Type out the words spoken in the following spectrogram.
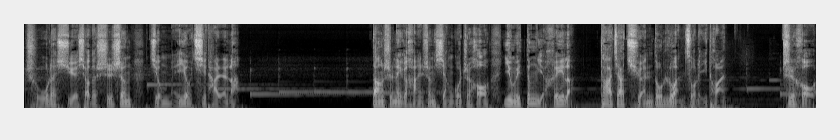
除了学校的师生，就没有其他人了。当时那个喊声响过之后，因为灯也黑了，大家全都乱作了一团。之后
